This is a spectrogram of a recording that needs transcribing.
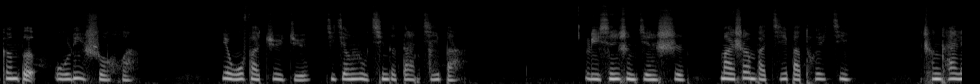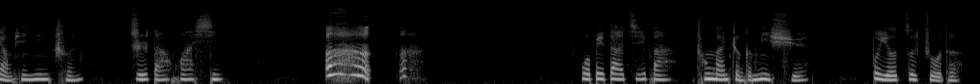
根本无力说话，也无法拒绝即将入侵的大鸡巴。李先生见势，马上把鸡巴推进，撑开两片阴唇，直达花心。啊！我被大鸡巴充满整个蜜穴，不由自主地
